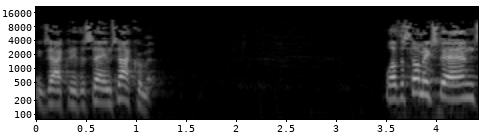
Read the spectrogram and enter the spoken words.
exactly the same sacrament? Well, to some extent,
